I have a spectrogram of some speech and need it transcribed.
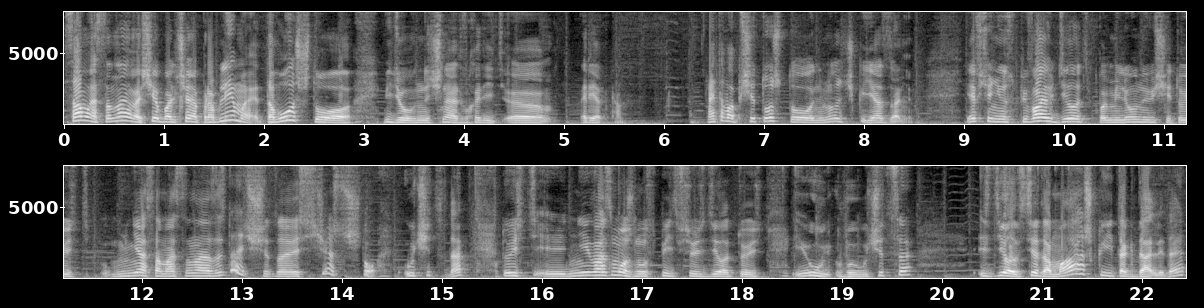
самая основная вообще большая проблема того, что видео начинает выходить э, редко. Это вообще то, что немножечко я занят. Я все не успеваю делать по миллиону вещей. То есть, у меня самая основная задача это сейчас что? Учиться, да? То есть, э, невозможно успеть все сделать, то есть, и выучиться, сделать все домашки и так далее, да?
